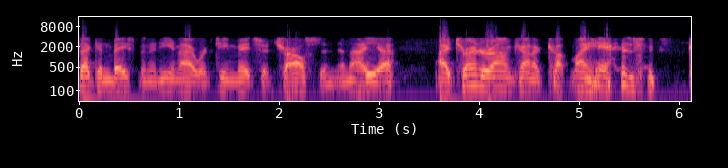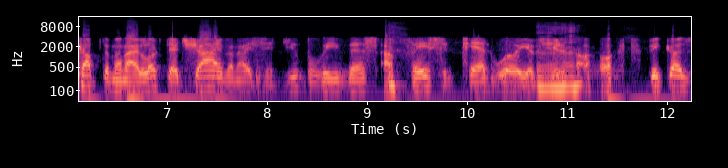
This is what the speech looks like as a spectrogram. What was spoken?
second baseman, and he and I were teammates at Charleston. And I, uh, I turned around, kind of cupped my hands, cupped them, and I looked at Schaive, and I said, "You believe this? I'm facing Ted Williams, you know, because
